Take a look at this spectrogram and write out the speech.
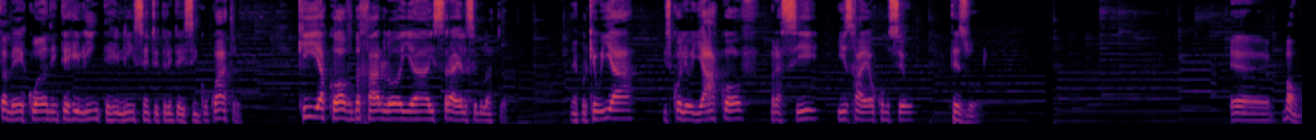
também quando em Terrilim, Terrilim 135.4, que Yaakov Bechar lo ya Israel segulator. É porque o Ia escolheu Yaakov para si e Israel como seu tesouro. É, bom,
